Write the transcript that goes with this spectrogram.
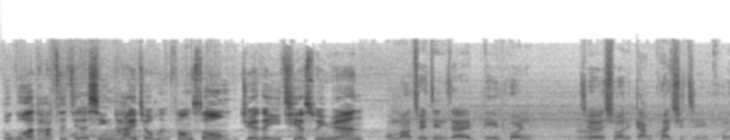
不过他自己的心态就很放松，觉得一切随缘。我妈最近在逼婚，就是说你赶快去结婚。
